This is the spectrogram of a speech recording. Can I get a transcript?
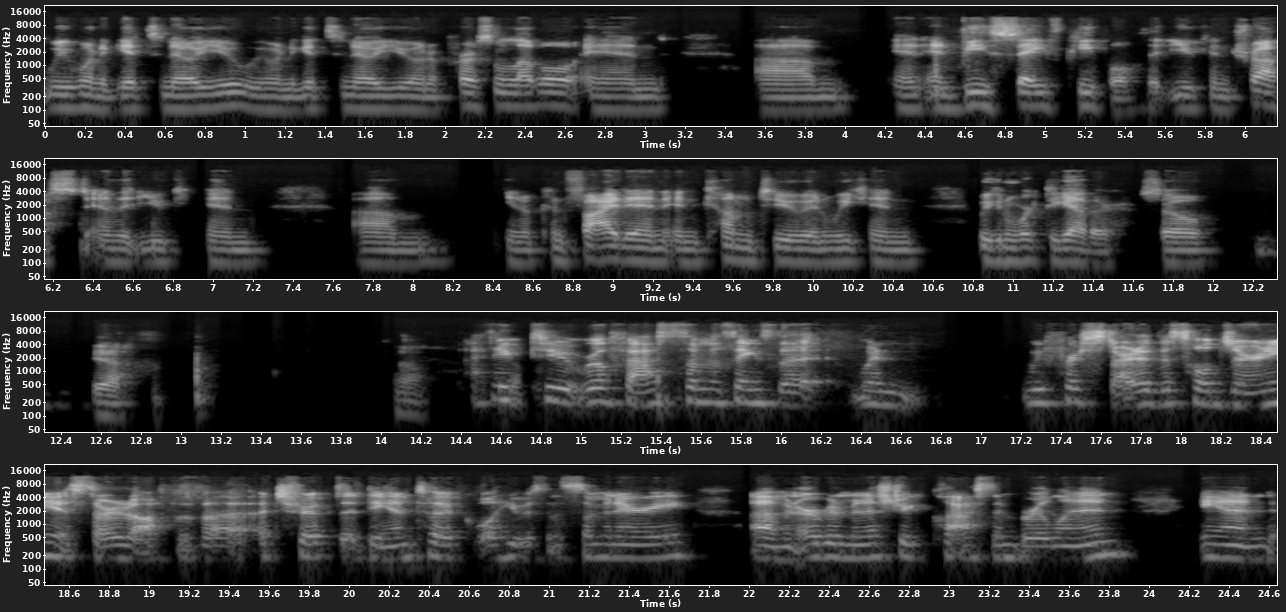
we want to get to know you we want to get to know you on a personal level and um, and, and be safe people that you can trust and that you can um, you know confide in and come to and we can we can work together so mm-hmm. Yeah. I think too, real fast, some of the things that when we first started this whole journey, it started off of a, a trip that Dan took while he was in seminary, um, an urban ministry class in Berlin, and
